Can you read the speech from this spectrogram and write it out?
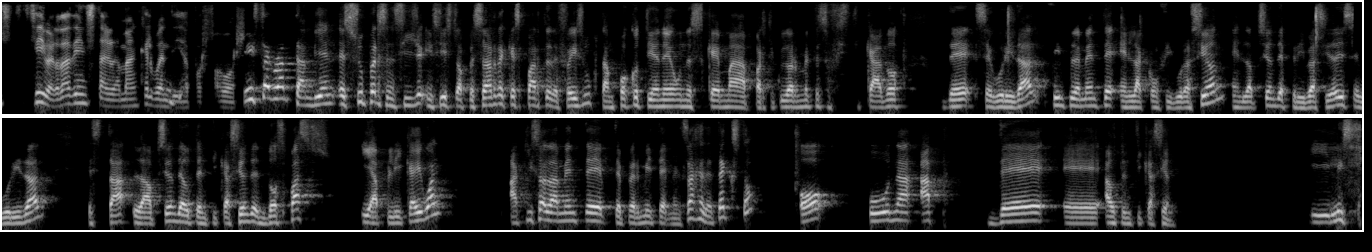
sí, ¿verdad? Instagram. Ángel, buen día, por favor. Instagram también es súper sencillo, insisto, a pesar de que es parte de Facebook, tampoco tiene un esquema particularmente sofisticado de seguridad, simplemente en la configuración, en la opción de privacidad y seguridad, está la opción de autenticación de dos pasos y aplica igual. Aquí solamente te permite mensaje de texto o una app de eh, autenticación. Y listo.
